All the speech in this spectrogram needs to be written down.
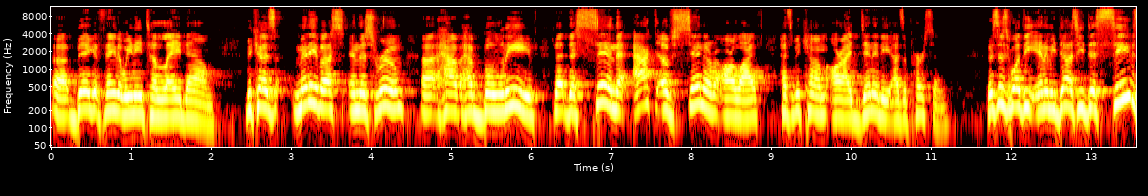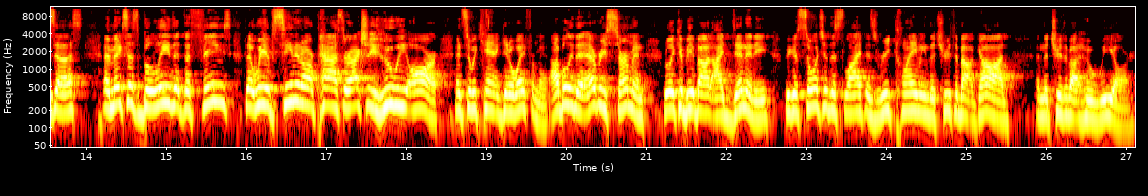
uh, big thing that we need to lay down. Because many of us in this room uh, have, have believed that the sin, the act of sin in our life has become our identity as a person. This is what the enemy does. He deceives us and makes us believe that the things that we have seen in our past are actually who we are. And so we can't get away from it. I believe that every sermon really could be about identity because so much of this life is reclaiming the truth about God and the truth about who we are.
